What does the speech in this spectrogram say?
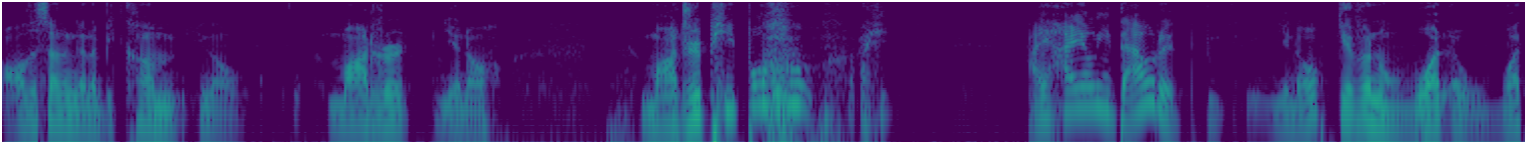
all of a sudden going to become, you know, moderate, you know, moderate people? I I highly doubt it, you know, given what uh, what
